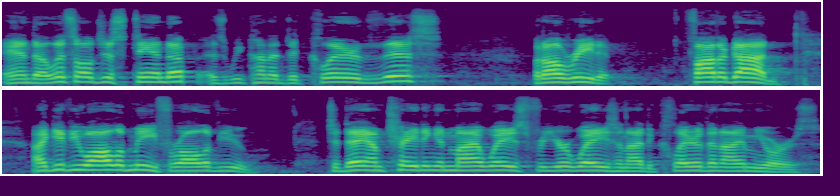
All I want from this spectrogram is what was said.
and uh, let's all just stand up as we kind of declare this. But I'll read it. Father God, I give you all of me for all of you. Today I'm trading in my ways for your ways, and I declare that I am yours.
